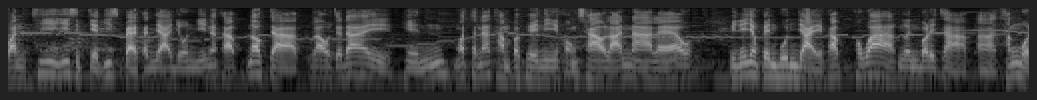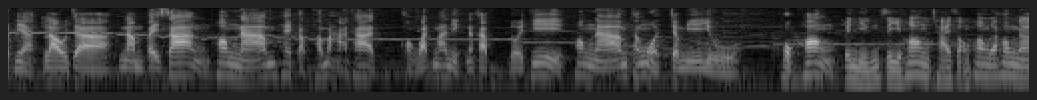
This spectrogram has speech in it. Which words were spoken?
วันที่ 27-28 กันยายนนี้นะครับ นอกจากเราจะได้เห็นวัฒนธรรมประเพณีของชาวล้านนาแล้วปีนี้ยังเป็นบุญใหญ่ครับ เพราะว่าเงินบริจาคทั้งหมดเนี่ยเราจะนำไปสร้างห้องน้ำให้กับพระมหาธาตุของวัดมานิกนะครับ โดยที่ห้องน้ำทั้งหมดจะมีอยู่ 6 ห้อง เป็นหญิง 4 ห้องชาย 2 ห้องและห้องน้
